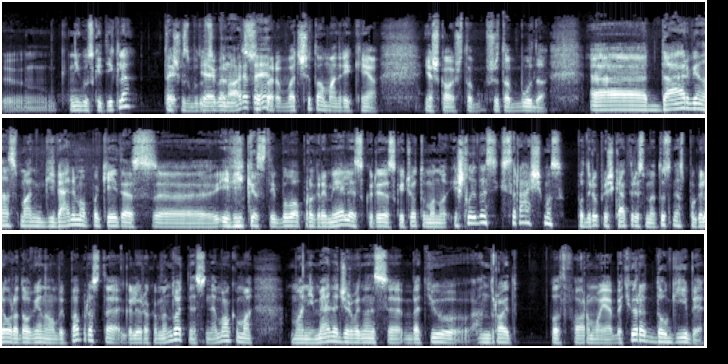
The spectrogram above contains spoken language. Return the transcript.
um, knygų skaityklę. Tai Taip, šis būtų jeigu super, nori, taip. super. Va šito man reikėjo. Ieškau šito, šito būdo. E, dar vienas man gyvenimo pakeitęs e, įvykis, tai buvo programėlės, kuri skaičiuotų mano išlaidas įsirašymus. Padariau prieš keturis metus, nes pagaliau radau vieną labai paprastą, galiu rekomenduoti, nes nemokama. Money Manager vadinasi, bet jų Android platformoje, bet jų yra daugybė.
